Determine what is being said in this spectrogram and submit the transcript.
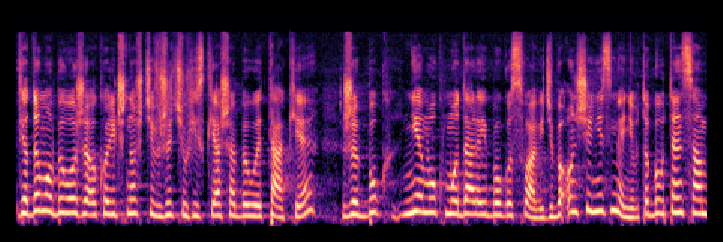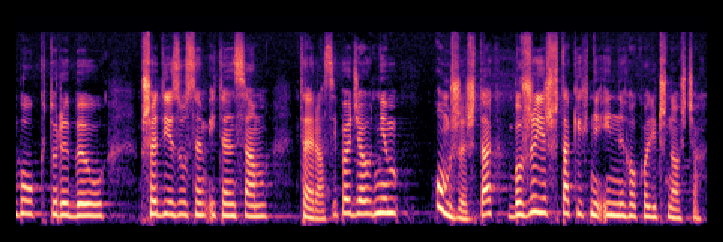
wiadomo było, że okoliczności w życiu Hiskiasza były takie, że Bóg nie mógł mu dalej błogosławić, bo on się nie zmienił. To był ten sam Bóg, który był przed Jezusem i ten sam teraz. I powiedział: Nie umrzesz, tak? Bo żyjesz w takich, nie innych okolicznościach.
